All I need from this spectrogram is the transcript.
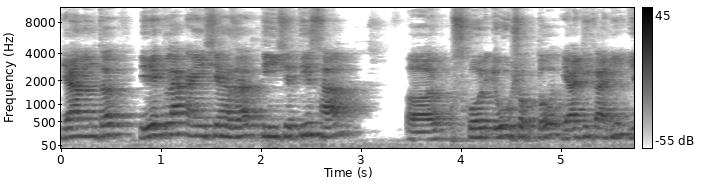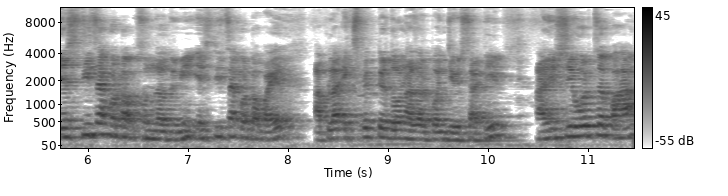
यानंतर एक लाख ऐंशी हजार तीनशे तीस हा स्कोर येऊ शकतो. या ठिकाणी एस टीचा कट ऑफ समजा तुम्ही एस टीचा कट ऑफ आहे आपला एक्सपेक्टेड दोन हजार पंचवीससाठी आणि शेवटचं पहा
